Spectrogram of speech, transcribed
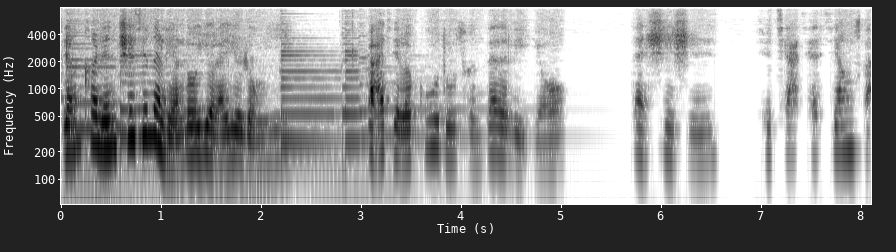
人和人之间的联络越来越容易，瓦解了孤独存在的理由，但事实却恰恰相反。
